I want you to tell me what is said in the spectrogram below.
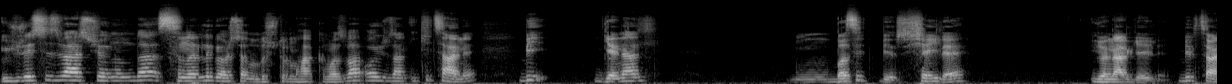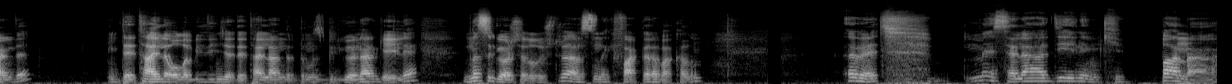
Ücretsiz versiyonunda sınırlı görsel oluşturma hakkımız var. O yüzden iki tane bir genel basit bir şeyle yönergeyle bir tane de detaylı olabildiğince detaylandırdığımız bir yönergeyle nasıl görsel oluşturuyor arasındaki farklara bakalım. Evet, mesela diyelim ki bana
